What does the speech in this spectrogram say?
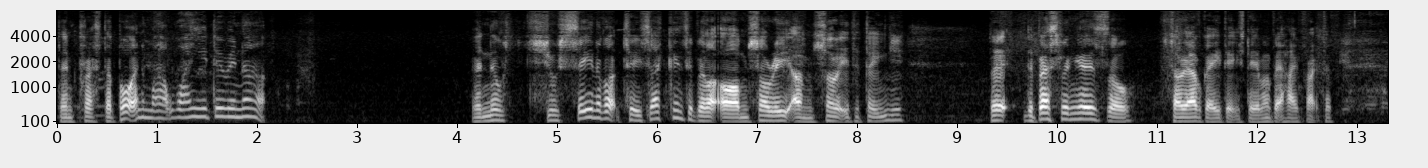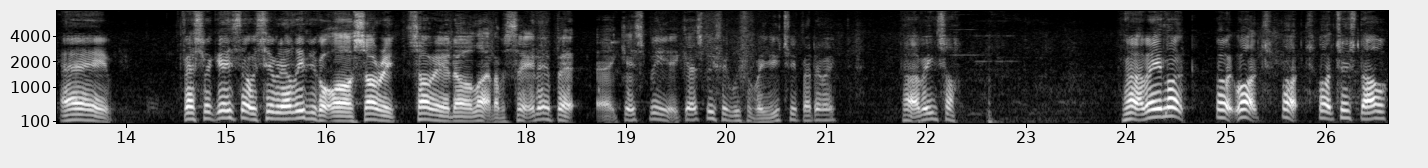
Then press the button. I'm like, why are you doing that? And they'll, she'll see in about two seconds, they'll be like, oh, I'm sorry, I'm sorry to detain you. But the best thing is, though, sorry, I've got ADHD, I'm a bit hyperactive. Hey, best thing is, though, see when I leave, you go, oh, sorry, sorry, and all that, and I'm sitting there, but it gets me, it gets me thinking from my YouTube anyway. You know what I mean, sir? You know what I mean? Look, look, watch, watch, watch this now.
